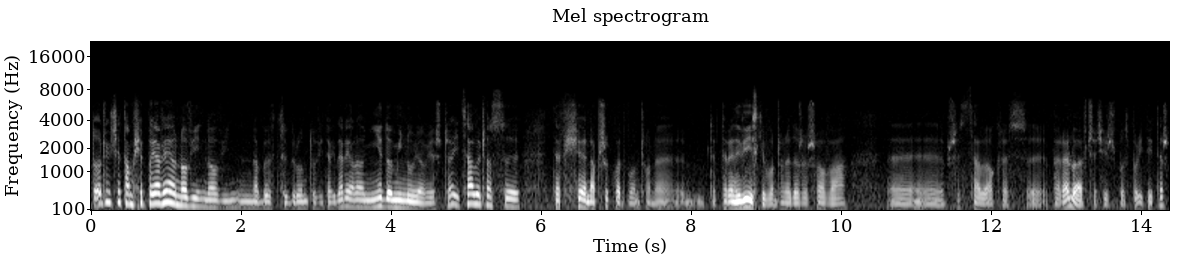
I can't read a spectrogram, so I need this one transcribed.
to oczywiście tam się pojawiają nowi, nowi nabywcy gruntów i tak dalej, ale oni nie dominują jeszcze i cały czas y, te wsie, na przykład włączone, te tereny wiejskie włączone do Rzeszowa y, przez cały okres y, PRL-u, ale w III Rzeczpospolitej też,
